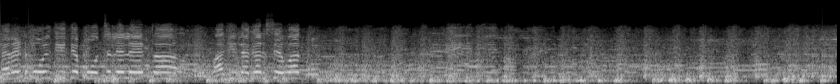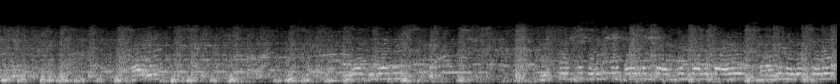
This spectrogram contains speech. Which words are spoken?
करटमोळजी इथे पोहोचलेले आहेत माजी नगरसेवक माजी नगरसेवक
